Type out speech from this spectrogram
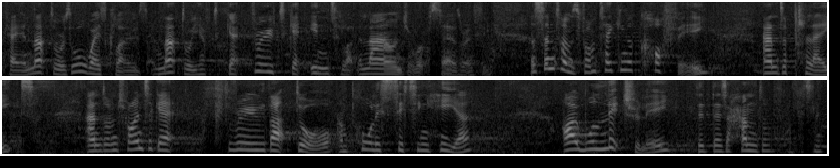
okay, and that door is always closed. And that door you have to get through to get into like the lounge or upstairs or anything. And sometimes if I'm taking a coffee and a plate, and I'm trying to get through that door, and Paul is sitting here, I will literally, there's a handle, obviously,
